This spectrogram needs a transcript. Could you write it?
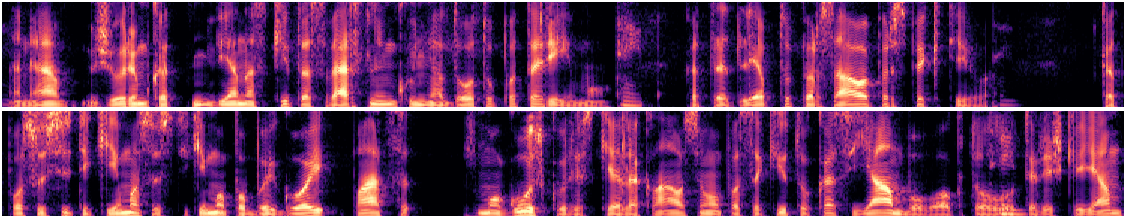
Ne? Žiūrim, kad vienas kitas verslininkų neduotų patarimų, Taip, kad atlieptų per savo perspektyvą. Taip. Kad po susitikimo, susitikimo pabaigoje pats žmogus, kuris kėlė klausimą, pasakytų, kas jam buvo aktualu. Taip. Tai reiškia, jam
